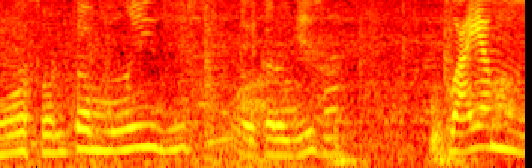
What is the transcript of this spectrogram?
Nossa, olha o tamanho disso. É caranguejo, né? Guaiamum.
